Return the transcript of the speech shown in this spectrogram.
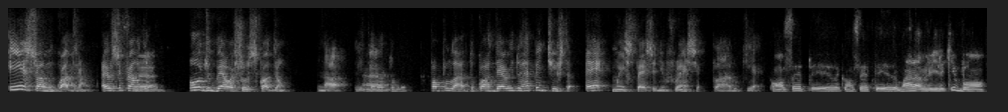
Isso é um quadrão. Aí você pergunta, é. Onde o Bel achou esse quadrão? Na literatura. É popular do cordel e do repentista. É uma espécie de influência? Claro que é. Com certeza, com certeza. Maravilha, que bom.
